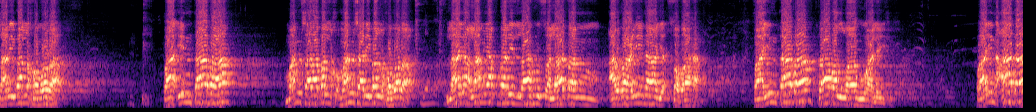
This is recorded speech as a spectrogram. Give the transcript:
সারিবাল খমরা, ফা ইন তাবা, মান সারাবাল মান সারিবাল খমরা, লা লাম ইয়াকবালিল্লাহু সালাতান আরবাঈনা সাবাহান ফাইন তাবা, তাবাল্লাহু আলাইহি। ফাইন আদা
